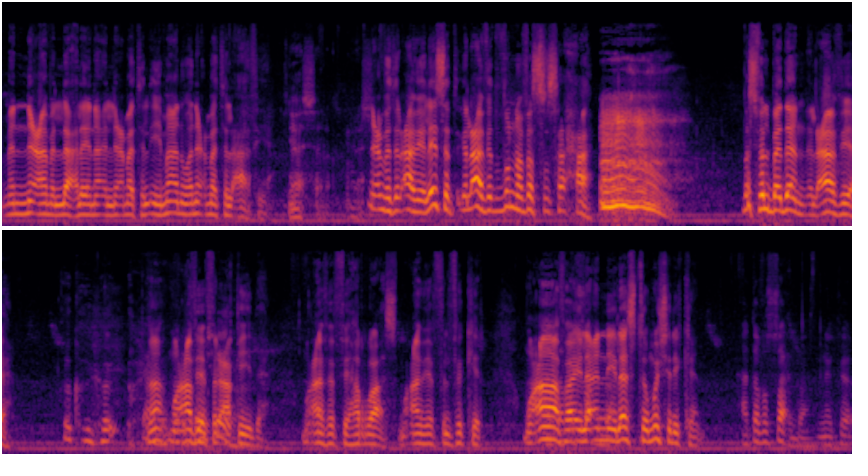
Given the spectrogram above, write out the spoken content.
من نعم الله علينا نعمة الإيمان ونعمة العافية. يا سلام. نعمة العافية. ليست العافية تظنها في الصحه بس في البدن العافية. معافية في العقيدة معافية في هالرأس معافية في الفكر. معافى إلى أني لست مشركا. حتى في الصحبة إنك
